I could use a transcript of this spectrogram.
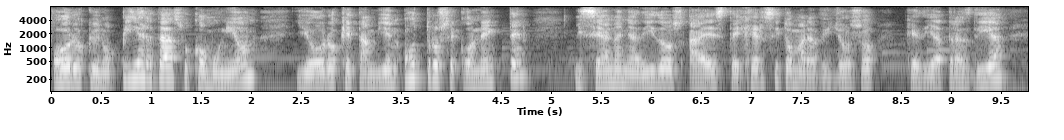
Oro que uno pierda su comunión y oro que también otros se conecten y sean añadidos a este ejército maravilloso que día tras día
